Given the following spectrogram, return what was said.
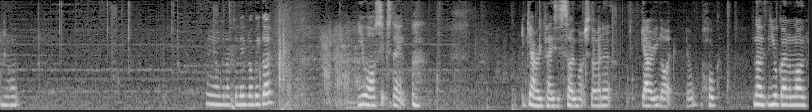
Yeah. Yeah, I'm gonna have to leave lobby. Go. You are 16. Gary plays this so much though, innit? Gary, like, a hog. No, you're going online.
